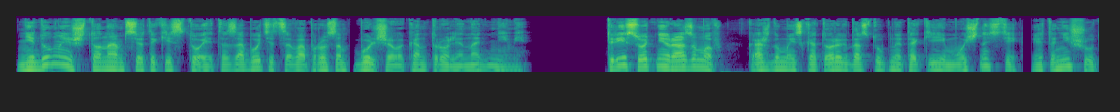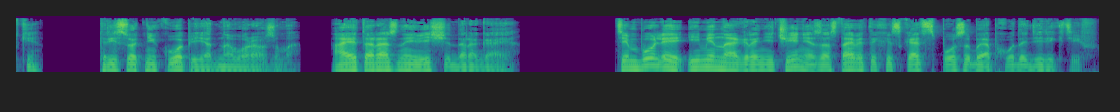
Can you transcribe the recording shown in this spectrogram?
Не думаешь, что нам все-таки стоит озаботиться вопросом большего контроля над ними? Три сотни разумов, каждому из которых доступны такие мощности, это не шутки. Три сотни копий одного разума. А это разные вещи, дорогая. Тем более именно ограничения заставят их искать способы обхода директив.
